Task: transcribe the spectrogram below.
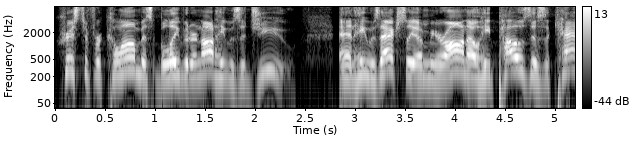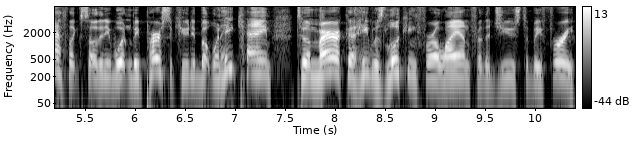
Christopher Columbus, believe it or not, he was a Jew and he was actually a Marrano. He posed as a Catholic so that he wouldn't be persecuted. But when he came to America, he was looking for a land for the Jews to be free.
